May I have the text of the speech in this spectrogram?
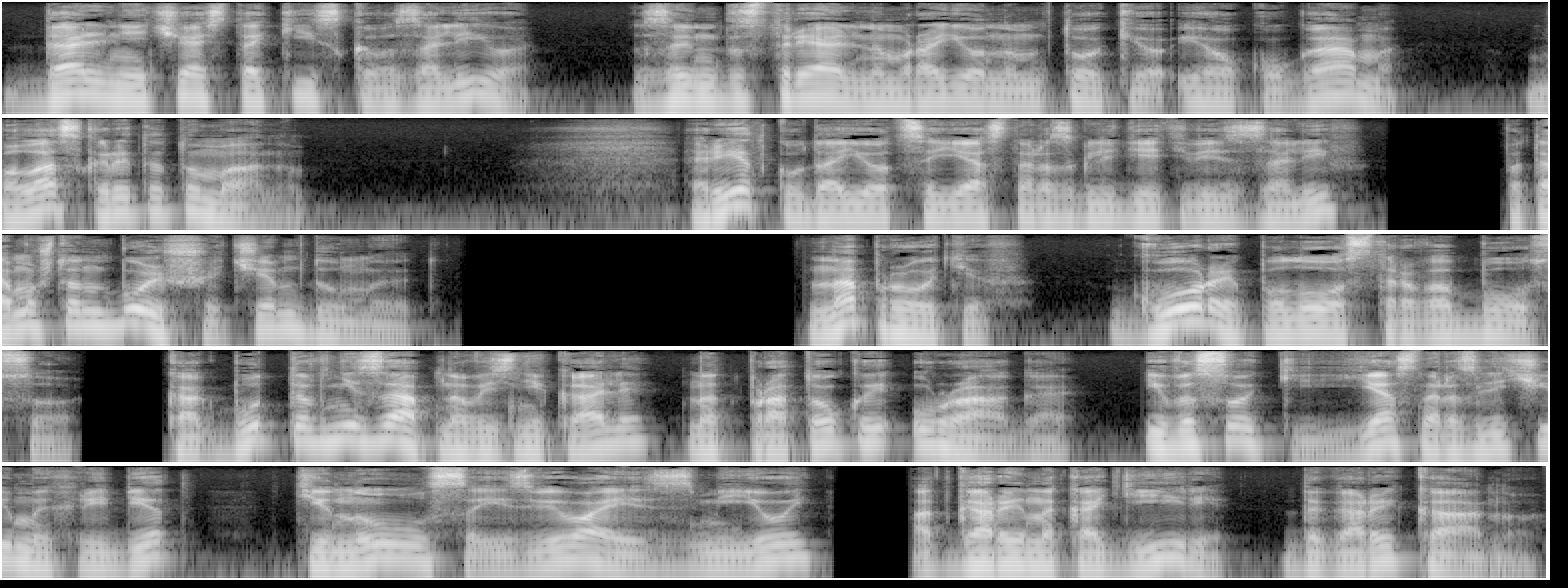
Дальняя часть Токийского залива, за индустриальным районом Токио и Окугама, была скрыта туманом. Редко удается ясно разглядеть весь залив, потому что он больше, чем думают. Напротив, горы полуострова Босо как будто внезапно возникали над протокой Урага и высокий, ясно различимый хребет тянулся, извиваясь змеей, от горы Накагири до горы Кано.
